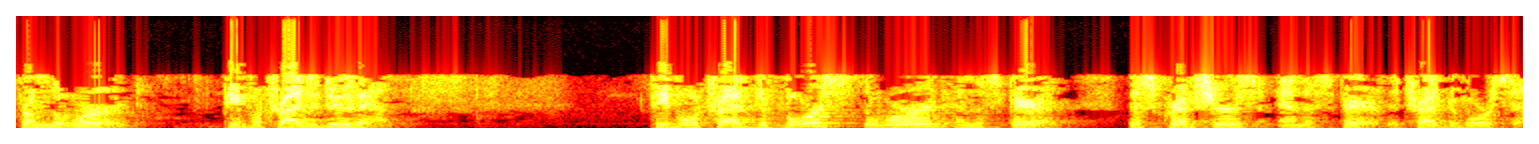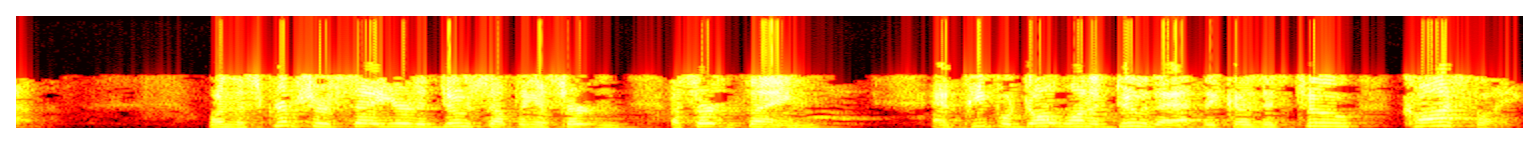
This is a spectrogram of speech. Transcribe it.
from the Word. People try to do that. People try to divorce the Word and the Spirit, the Scriptures and the Spirit. They try to divorce that. When the Scriptures say you're to do something a certain a certain thing, and people don't want to do that because it's too costly.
